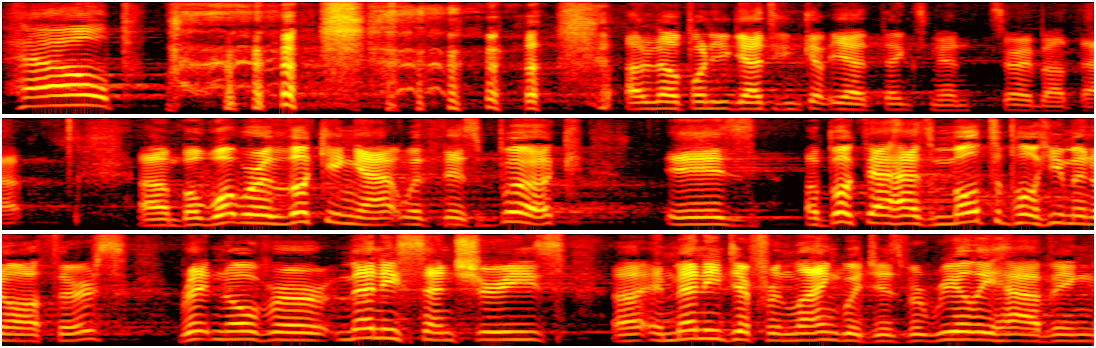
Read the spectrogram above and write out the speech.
Help! I don't know if one of you guys can come. Yeah, thanks, man. Sorry about that. Um, but what we're looking at with this book is a book that has multiple human authors, written over many centuries uh, in many different languages, but really having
